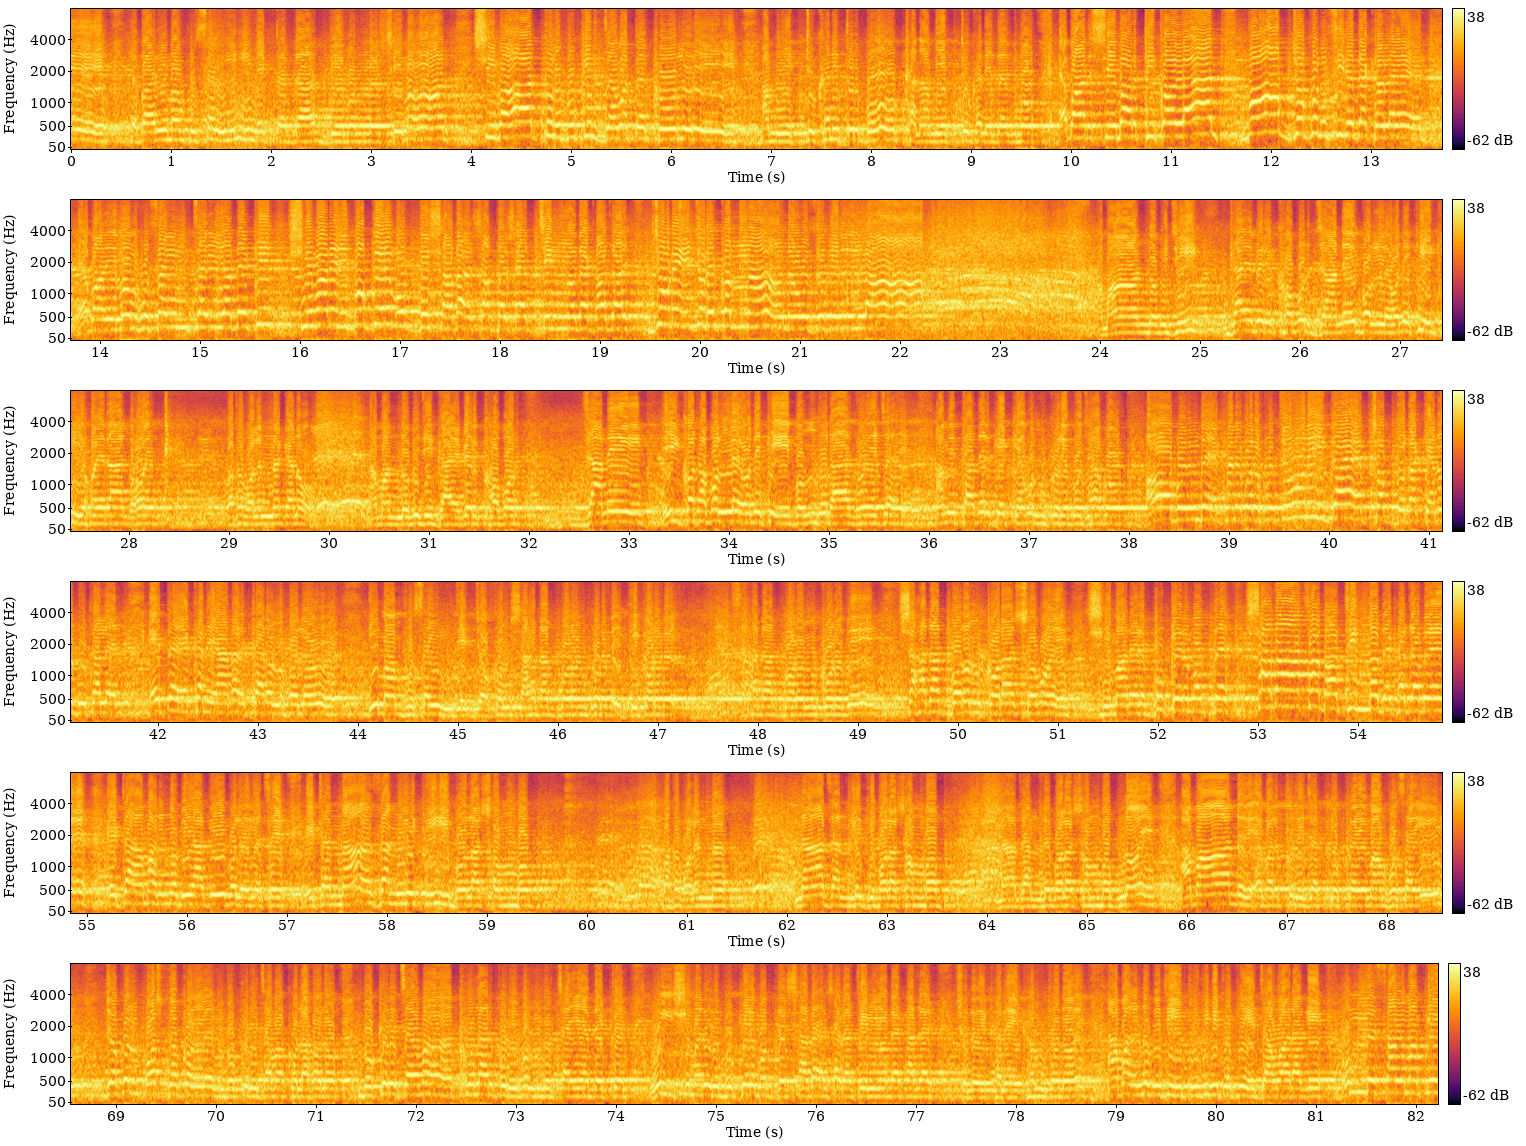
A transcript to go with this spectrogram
এবার ইমাম হুসাইন একটা ডাক দিয়ে বলল, সীমার সীমার তোর বুকের জামাটা খোল রে। আমি একটুখানি তোর বুক খানা আমি একটুখানি দেখব। এবার সীমার কি করলেন? বুক যখন ছিঁড়ে দেখালেন, এবার ইমাম হুসাইন চাইয়া দেখি সীমারের বুকের মধ্যে সাদা সাদা সাদ চিহ্ন দেখা যায়। জোরে জোরে কন্যা নজুবিল্লাহ আমার নবীজি গায়েবের খবর জানে, বললে অনেকেই কি হয়, রাগ হয়। কথা বলেন না কেন? আমার নবীজি গায়েবের খবর জানে, এই কথা বললে অনেকে এই বন্ধু রাগ হয়ে যায়। আমি তাদেরকে কেমন করে বোঝাবো? অ বন্ধু, এখানে বলো, হুজুরি গায়েব শব্দটা কেন ঢুকালেন? এটা এখানে আনার কারণ হলো, ইমাম হুসাইন যে যখন শাহাদাত বরণ করবে, কি করবে? শাহাদাত বরণ করবে। শাহাদাত বরণ করার সময় সীমানের বুকের মধ্যে সাদা সাদা চিহ্ন দেখা যাবে। এটা আমার নবী আগেই বলে গেছে। এটা না জানলে কি বলা সম্ভব। কথা বলেন না। না জানলে কি বলা সম্ভব? না জানলে বলা সম্ভব নয়। আমার এবার কলিজার টুকরা ইমাম হুসাইন যখন প্রশ্ন করলেন, বুকের জামা খোলা হলো। বুকের জামা খোলার পরে বন্ধু চাইয়া দেখতেন ওই সীমানের বুকের মধ্যে সাদা সাদা চিহ্ন দেখা যায়। শুধু এখানে একান্ত নয়, আমার নবীজি পৃথিবী থেকে যাওয়ার আগে উম্মে সালমাকে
